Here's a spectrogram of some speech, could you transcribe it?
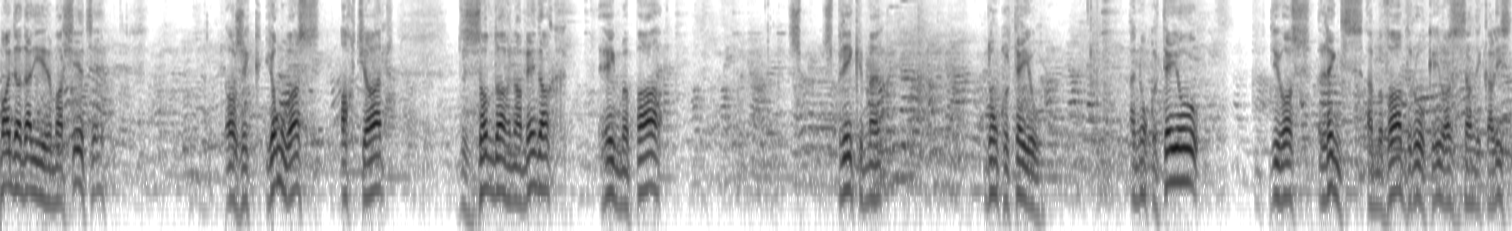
Maar dat had hier gemarcheerd. Hè. Als ik jong was, acht jaar, de zondag namiddag ging mijn pa spreken met onkel Theo. En onkel Theo die was links. En mijn vader ook, hij was een syndicalist.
